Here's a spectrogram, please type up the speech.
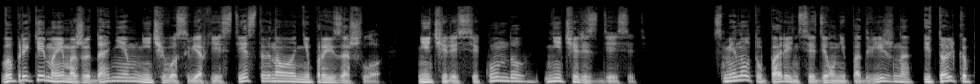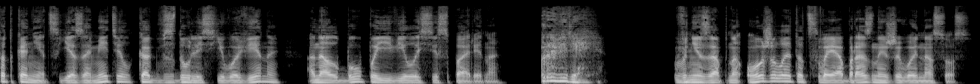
Вопреки моим ожиданиям, ничего сверхъестественного не произошло. Ни через секунду, ни через десять. С минуту парень сидел неподвижно, и только под конец я заметил, как вздулись его вены, а на лбу появилась испарина. «Проверяй!» Внезапно ожил этот своеобразный живой насос.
